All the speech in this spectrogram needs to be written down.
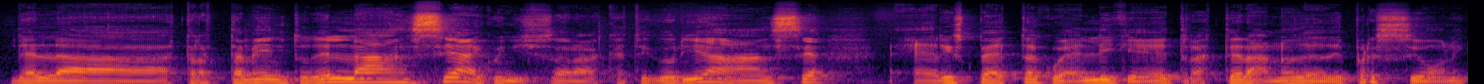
del trattamento dell'ansia e quindi ci sarà categoria ansia eh, rispetto a quelli che tratteranno delle depressioni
